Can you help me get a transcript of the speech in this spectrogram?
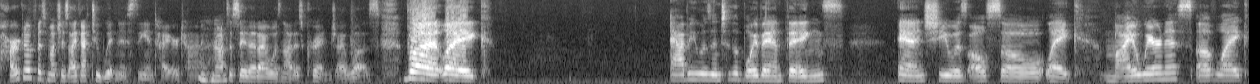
part of as much as I got to witness the entire time. Mm-hmm. Not to say that I was not as cringe, I was. But like Abby was into the boy band things and she was also like my awareness of like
